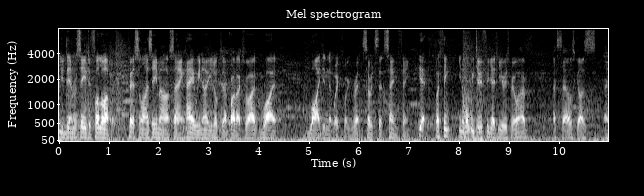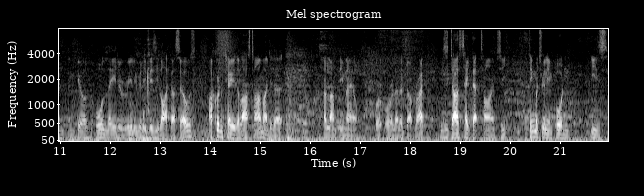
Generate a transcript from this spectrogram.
you then received a follow-up personalized email saying, "Hey, we know you looked at our product, right? Why, why didn't it work for you?" Right? So it's that same thing. Yeah. I think you know what we do forget here is we all have as sales guys and, and girls all lead a really really busy life ourselves. I couldn't tell you the last time I did a, a lumpy mail or, or a letter drop, right? Because it does take that time. So I think what's really important is,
